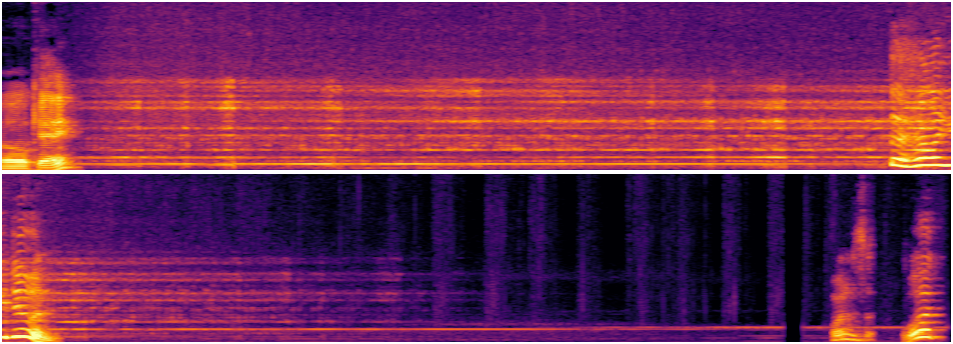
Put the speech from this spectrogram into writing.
Okay. What the hell are you doing? What is it? What?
